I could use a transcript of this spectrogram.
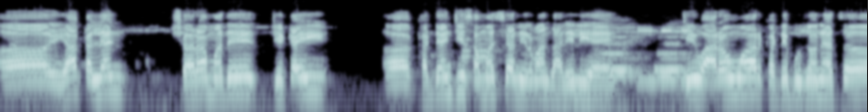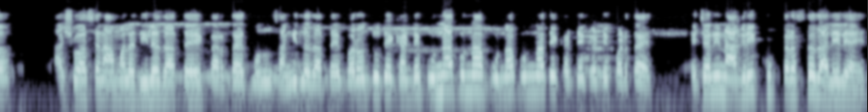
ह्या कल्याण शहरामध्ये जे काही खड्ड्यांची समस्या निर्माण झालेली आहे जे वारंवार खड्डे बुजवण्याचं आश्वासन आम्हाला दिलं जात आहे करतायत म्हणून सांगितलं जात आहे परंतु ते खड्डे पुन्हा पुन्हा पुन्हा पुन्हा ते खड्डे खड्डे पडतायत. याच्याने नागरिक खूप त्रस्त झालेले आहेत.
